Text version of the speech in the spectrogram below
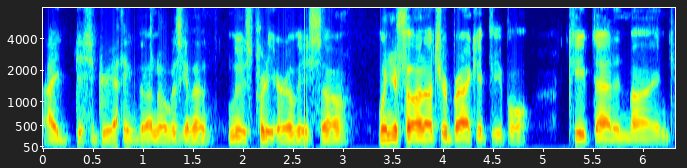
I disagree. I think Villanova Villanova's gonna lose pretty early. So when you're filling out your bracket, people, keep that in mind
